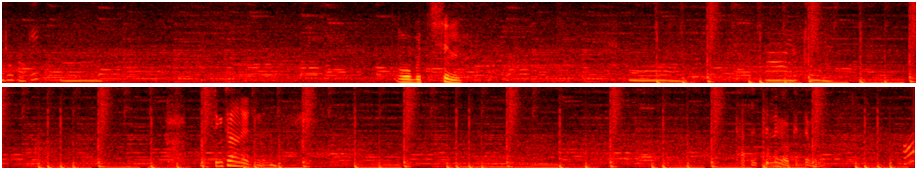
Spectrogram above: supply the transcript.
인도 가게? 음. 오 무친 오. 아, 이렇게. 칭찬을 해주네 다시 필름이 없기 때문에 아!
